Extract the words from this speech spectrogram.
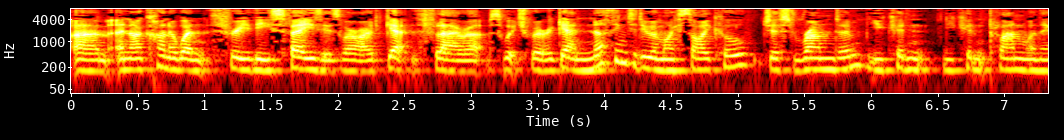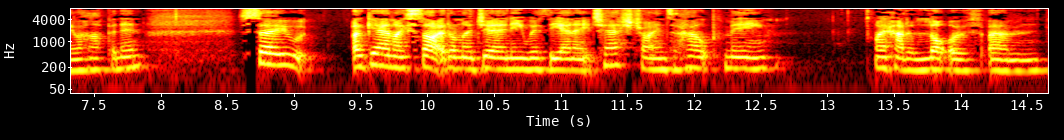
Um, and I kind of went through these phases where I'd get the flare ups, which were again nothing to do with my cycle, just random. You couldn't you couldn't plan when they were happening. So again, I started on a journey with the NHS trying to help me. I had a lot of um,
